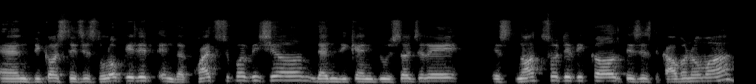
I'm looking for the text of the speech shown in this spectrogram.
And because this is located in the quite superficial, then we can do surgery. It's not so difficult. This is the cavernoma.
